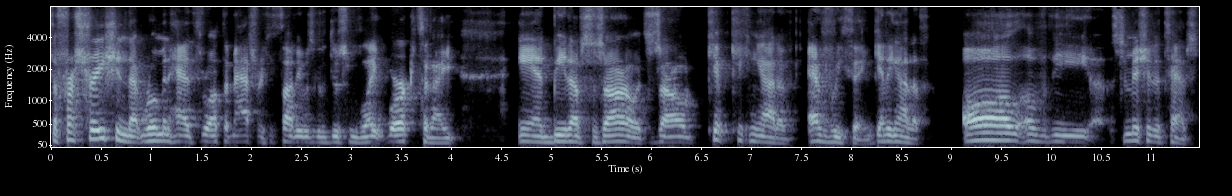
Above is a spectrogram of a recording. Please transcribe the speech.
the frustration that Roman had throughout the match where he thought he was going to do some light work tonight and beat up Cesaro. And Cesaro kept kicking out of everything, getting out of all of the uh, submission attempts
